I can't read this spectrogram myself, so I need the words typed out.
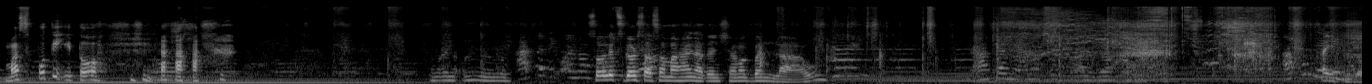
Mas puti ito. so, let's go. Sasamahan natin siya magbanlaw. Ay, hello.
